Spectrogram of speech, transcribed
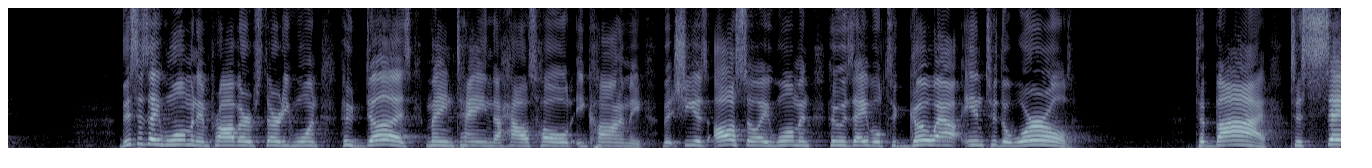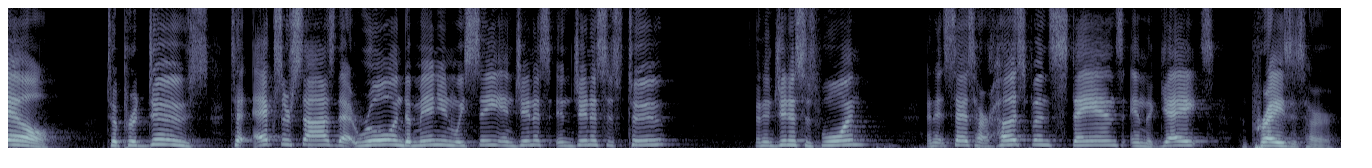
This is a woman in Proverbs 31 who does maintain the household economy, but she is also a woman who is able to go out into the world to buy, to sell, to produce, to exercise that rule and dominion we see in Genesis, in Genesis 2 and in Genesis 1. And it says her husband stands in the gates and praises her.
